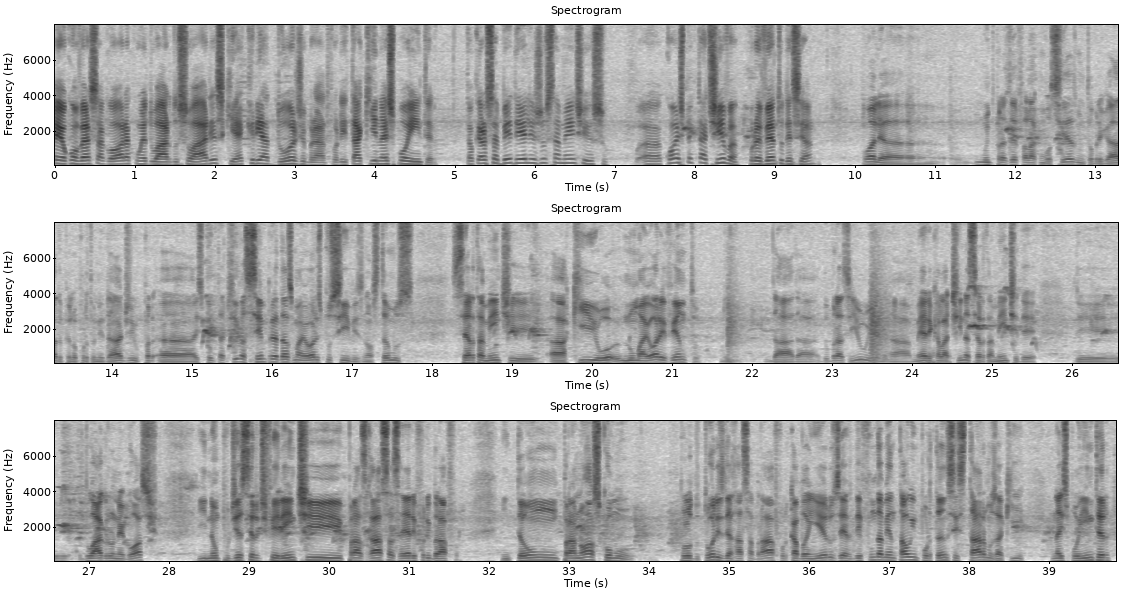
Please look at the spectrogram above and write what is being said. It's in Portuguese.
Bem, eu converso agora com Eduardo Soares, que é criador de Bradford e está aqui na Expo Inter. Então quero saber dele justamente isso. Uh, qual a expectativa para o evento desse ano? Olha, muito prazer falar com vocês, muito obrigado pela oportunidade. A expectativa sempre é das maiores possíveis. Nós estamos certamente aqui no maior evento do, da, da, do Brasil e na América Latina, certamente de, de, do agronegócio e não podia ser diferente para as raças Hereford e Braford. Então, para nós como produtores de raça Braford, cabanheiros, é de fundamental importância estarmos aqui na Expo Inter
